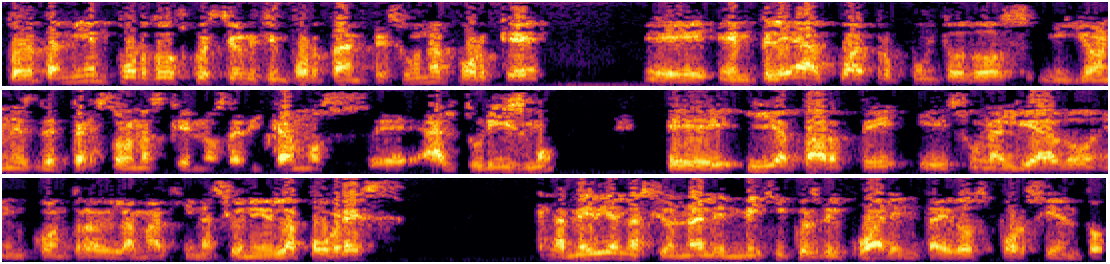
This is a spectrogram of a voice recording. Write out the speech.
pero también por dos cuestiones importantes. Una, porque eh, emplea a 4.2 millones de personas que nos dedicamos eh, al turismo, y aparte es un aliado en contra de la marginación y de la pobreza. La media nacional en México es del 42%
